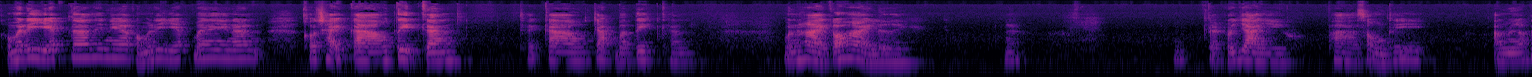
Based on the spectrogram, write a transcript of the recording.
เขาไม่ได้เย็บนะที่เนี้ยเขาไม่ได้เย็บไม่ได้นั่นเขาใช้กาวติดกัน ใช้กาวจับมาติดกัน มันหายก็หายเลยนะแต่ก็ใหญ่ผ่าสองที่เอาเนื้อไป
